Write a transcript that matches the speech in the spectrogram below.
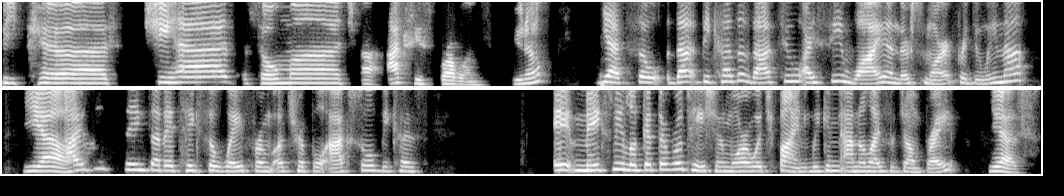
because she has so much uh, axis problems, you know. Yes. So that because of that too, I see why, and they're smart for doing that. Yeah, I just think that it takes away from a triple axel because it makes me look at the rotation more, which fine, we can analyze the jump, right? yes.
